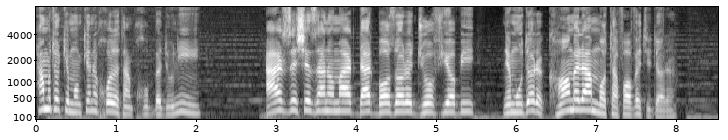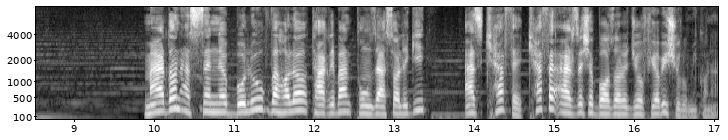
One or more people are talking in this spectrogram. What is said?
همونطور که ممکنه خودت هم خوب بدونی ارزش زن و مرد در بازار جوفیابی نمودار کاملا متفاوتی داره. مردان از سن بلوغ و حالا تقریبا 15 سالگی از کف کف ارزش بازار جوفیابی شروع می‌کنن.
